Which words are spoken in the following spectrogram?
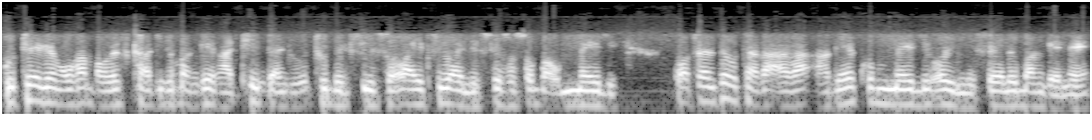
Kutheke ngokuhamba kwesikhathi njengoba ngeke ngathinta nje ukuthi ubefisa wayefiwa lesifiso soba ummeli. Kwafanele ukuthi akekho ummeli oyimisele ubangene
